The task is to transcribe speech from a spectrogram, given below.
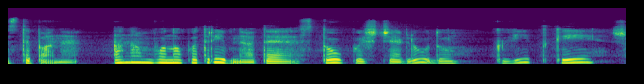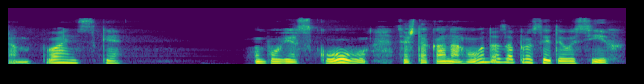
Степане, а нам воно потрібне, а те стовпище люду, квітки, шампанське. Обов'язково це ж така нагода запросити усіх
